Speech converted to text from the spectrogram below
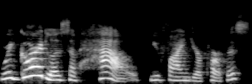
Regardless of how you find your purpose,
